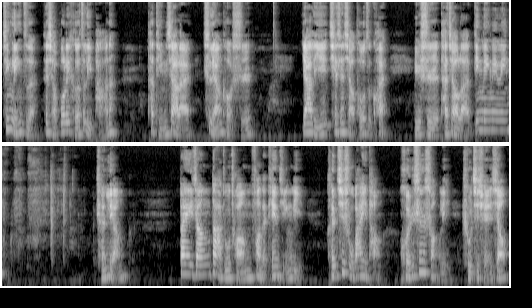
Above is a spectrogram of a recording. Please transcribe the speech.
金铃子在小玻璃盒子里爬呢。他停下来吃两口时，鸭梨切成小头子块，于是他叫了叮铃铃铃。乘凉，搬一张大竹床放在天井里，横七竖八一躺，浑身爽利，暑气全消。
